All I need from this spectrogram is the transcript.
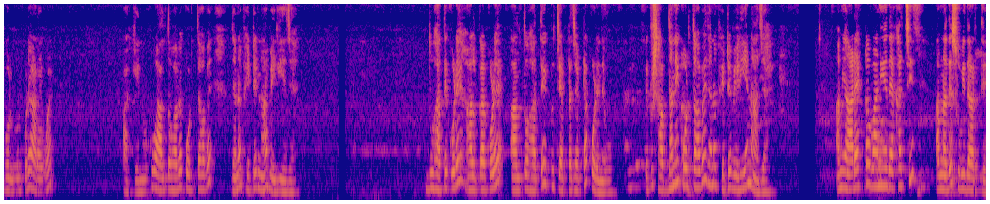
গোল গোল করে আর একবার পাকিয়ে নেব। খুব আলতোভাবে করতে হবে যেন ফেটে না বেরিয়ে যায়। দু হাতে করে হালকা করে আলতো হাতে একটু চ্যাপটা চ্যাপটা করে নেব। একটু সাবধানেই করতে হবে যেন ফেটে বেরিয়ে না যায়। আমি আর একটা বানিয়ে দেখাচ্ছি আপনাদের সুবিধার্থে।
